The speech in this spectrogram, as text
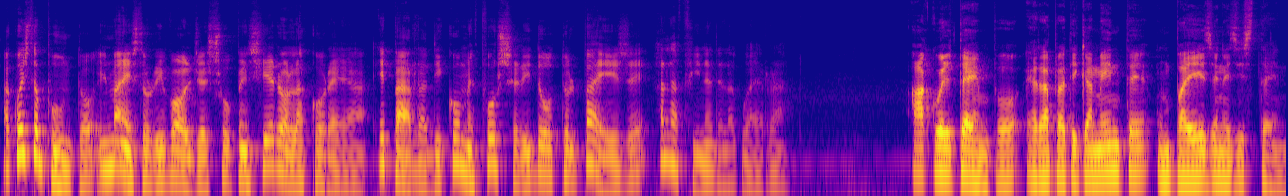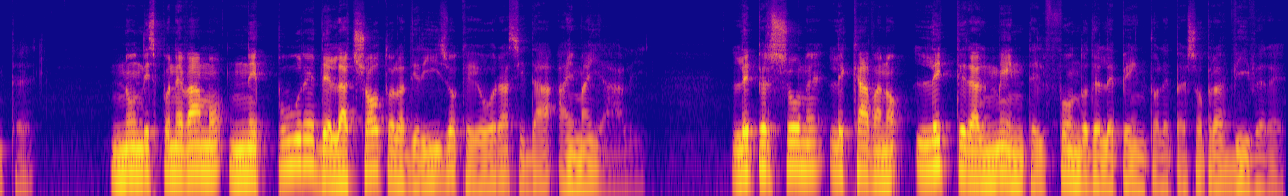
A questo punto il maestro rivolge il suo pensiero alla Corea e parla di come fosse ridotto il paese alla fine della guerra. A quel tempo era praticamente un paese inesistente. Non disponevamo neppure della ciotola di riso che ora si dà ai maiali. Le persone leccavano letteralmente il fondo delle pentole per sopravvivere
